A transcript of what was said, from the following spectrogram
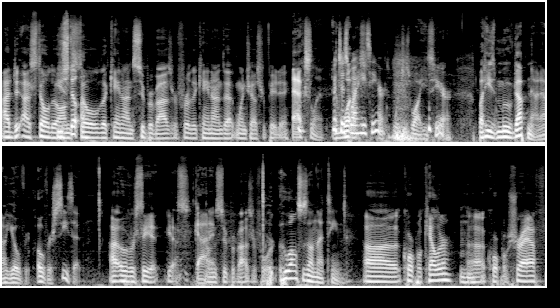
I, do, I still do. I'm still- still, the canine supervisor for the canines at Winchester PD. Excellent. Which And is what- why he's here. Which is why he's here. But he's moved up now. Now he over, oversees it. I oversee it. Yes, Got it. I'm the supervisor for it. Who else is on that team? Uh, Corporal Keller, Mm-hmm. uh, Corporal Schraff,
